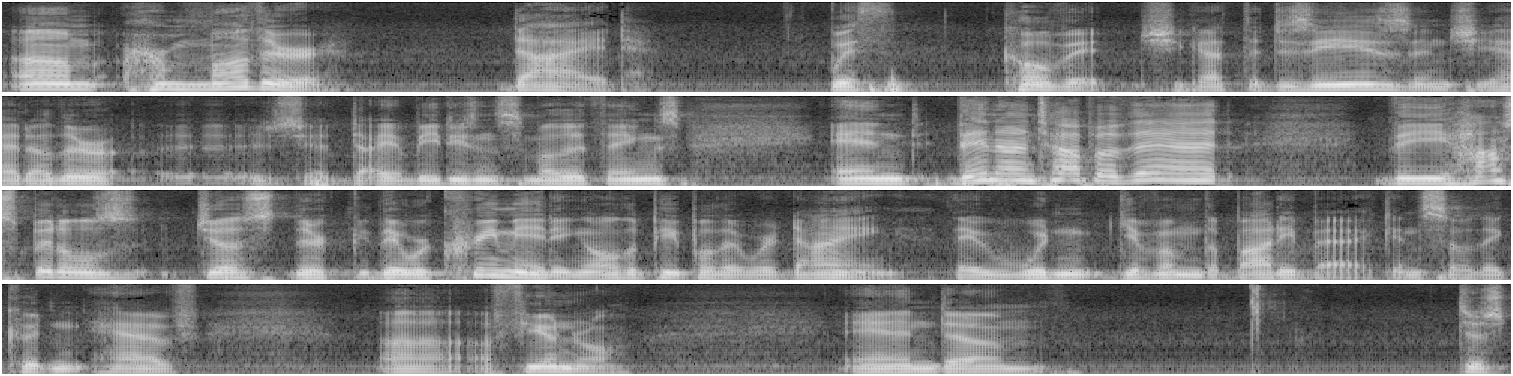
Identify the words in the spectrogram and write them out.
um, her mother died with COVID. She got the disease and she had other, uh, she had diabetes and some other things. And then on top of that, the hospitals just, they were cremating all the people that were dying. They wouldn't give them the body back, and so they couldn't have uh, a funeral. And um, just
